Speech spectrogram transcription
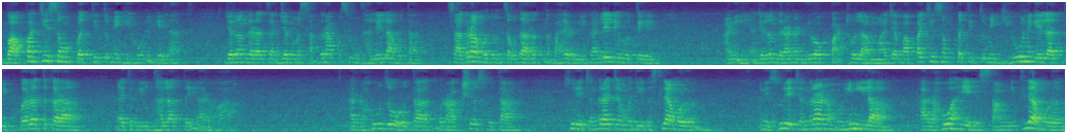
बापाची संपत्ती तुम्ही घेऊन गेलात. जलंधराचा जन्म सागरापासून झालेला होता. सागरामधून चौदा रत्न बाहेर निघालेले होते. आणि जलंधरानं निरोप पाठवला माझ्या बापाची संपत्ती तुम्ही घेऊन गेलात ती परत करा नाहीतर युद्धाला तयार व्हा. हा राहू जो होता तो राक्षस होता. सूर्यचंद्राच्या मध्ये बसल्यामुळं आणि सूर्यचंद्रानं मोहिनीला हा राहू आहे हे सांगितल्यामुळं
